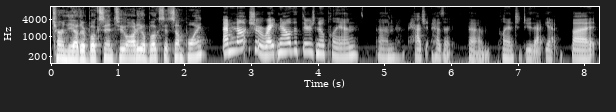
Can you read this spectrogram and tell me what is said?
turn the other books into audiobooks at some point? i'm not sure right now that there's no plan um Hachette hasn't um planned to do that yet but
